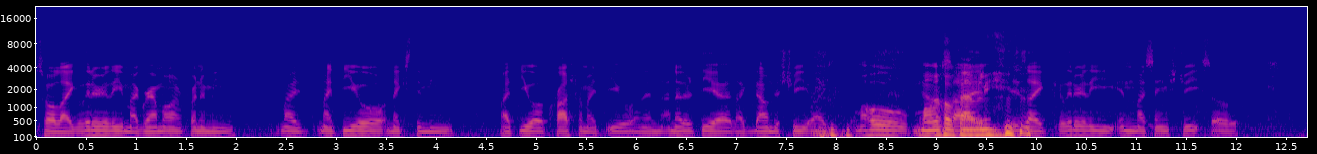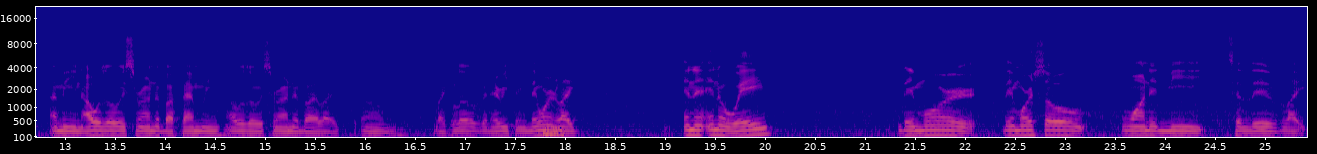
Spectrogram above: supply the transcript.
so like literally my grandma in front of me my my tío next to me my tío across from my tío and then another tia like down the street like my whole Yeah, mom's whole side family. is like literally in my same street so I mean I was always surrounded by family I was always surrounded by like um like love and everything they weren't Mhm. like in a, in a way they more they more so wanted me to live like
